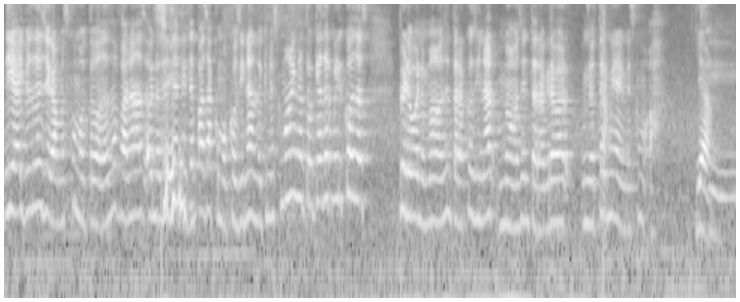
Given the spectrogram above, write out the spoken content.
Y hay veces llegamos como todas afanadas, o no sé Sí. si a ti te pasa como cocinando, que no es como, ay, no tengo que hacer mil cosas, pero bueno, me voy a sentar a cocinar, me voy a sentar a grabar, uno termina y uno es como, ah, Ya. Sí.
